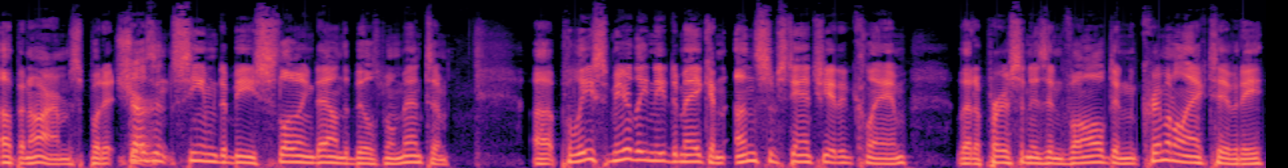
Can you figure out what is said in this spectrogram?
up in arms, but it Sure. doesn't seem to be slowing down the bill's momentum. Uh, police merely need to make an unsubstantiated claim that a person is involved in criminal activity,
